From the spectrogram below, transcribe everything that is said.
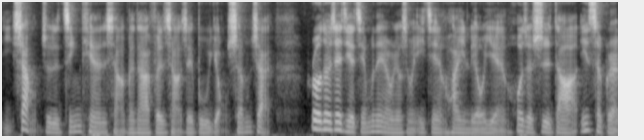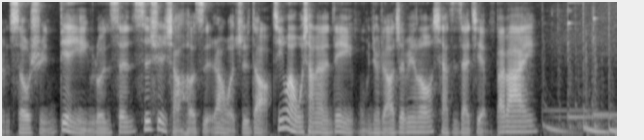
以上就是今天想要跟大家分享这部《永生战》。若对这集节目内容有什么意见，欢迎留言，或者是到 Instagram 搜寻电影伦森私讯小盒子，让我知道。今晚我想聊的电影，我们就聊到这边喽，下次再见，拜拜。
